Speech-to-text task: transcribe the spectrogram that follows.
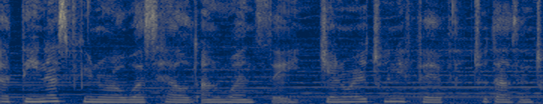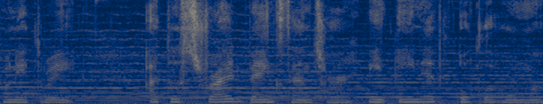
Athena's funeral was held on Wednesday, January 25, 2023, at the Stride Bank Center in Enid, Oklahoma.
